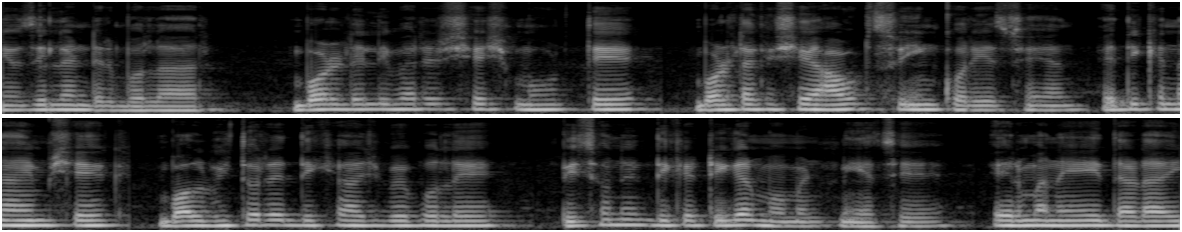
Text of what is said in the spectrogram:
নিউজিল্যান্ডের বোলার বল ডেলিভারির শেষ মুহূর্তে বলটাকে সে আউট সুইং করিয়েছেন। এদিকে নাইম শেখ বল ভিতরের দিকে আসবে বলে পিছনের দিকে টিগার মোমেন্ট নিয়েছে। এর মানে এই দাঁড়াই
